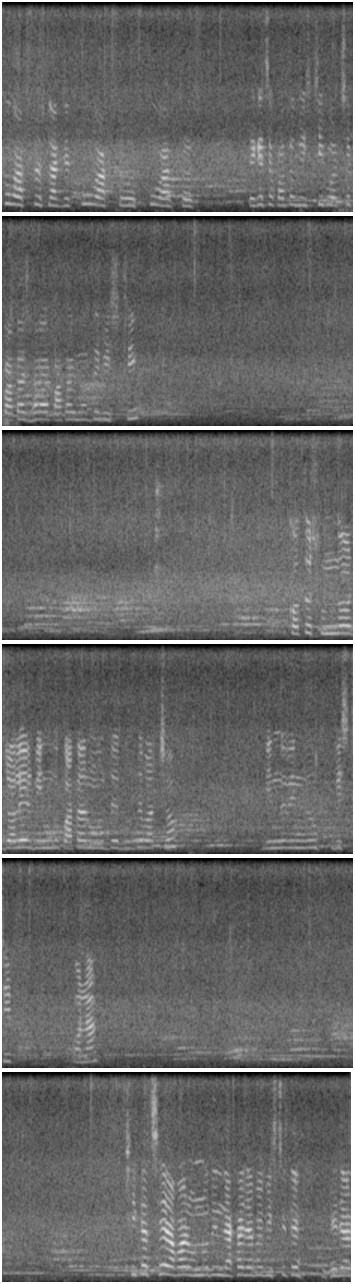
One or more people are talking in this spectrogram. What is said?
খুব আফসোস লাগছে, খুব আফসোস খুব আফসোস। দেখেছ কত বৃষ্টি পড়ছে, পাতা ঝরায় পাতার মধ্যে বৃষ্টি। কত সুন্দর জলের বিন্দু পাতার মধ্যে, বুঝতে পারছ? বিন্দু বিন্দু বৃষ্টির কণা। ঠিক আছে, আবার অন্যদিন দেখা যাবে বৃষ্টিতে। ভেজার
